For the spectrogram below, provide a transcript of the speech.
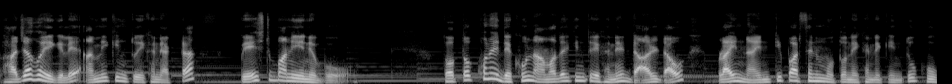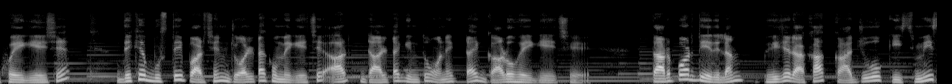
ভাজা হয়ে গেলে আমি কিন্তু এখানে একটা পেস্ট বানিয়ে নেব। ততক্ষণে দেখুন আমাদের কিন্তু এখানে ডালটাও প্রায় নাইনটি পার্সেন্ট মতন এখানে কিন্তু কুক হয়ে গিয়েছে। দেখে বুঝতেই পারছেন জলটা কমে গিয়েছে আর ডালটা কিন্তু অনেকটাই গাঢ় হয়ে গিয়েছে। তারপর দিয়ে দিলাম ভেজে রাখা কাজু ও কিশমিশ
